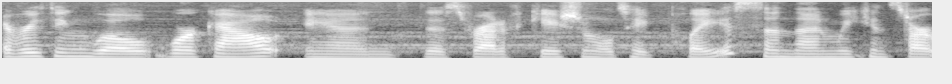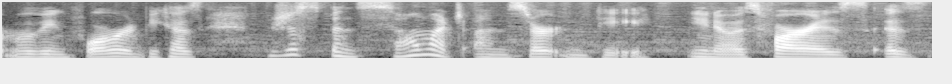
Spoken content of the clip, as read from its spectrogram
everything will work out and this ratification will take place and then we can start moving forward because there's just been so much uncertainty, you know, as far as as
